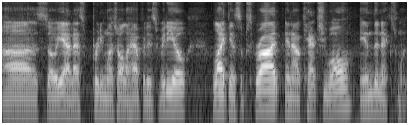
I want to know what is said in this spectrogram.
Uh, so yeah, that's pretty much all I have for this video. Like and subscribe, and I'll catch you all in the next one.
